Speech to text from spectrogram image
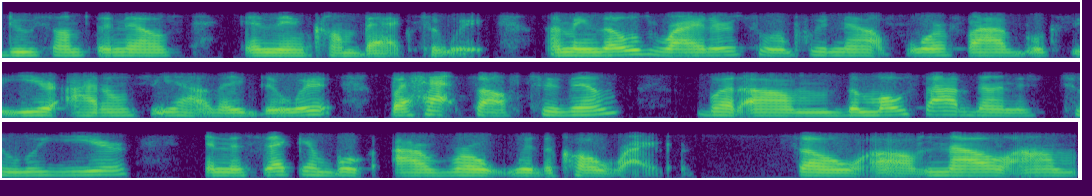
do something else, and then come back to it. I mean, those writers who are putting out four or five books a year, I don't see how they do it, but hats off to them. But um the most I've done is two a year, and the second book I wrote with a co-writer. So um now um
